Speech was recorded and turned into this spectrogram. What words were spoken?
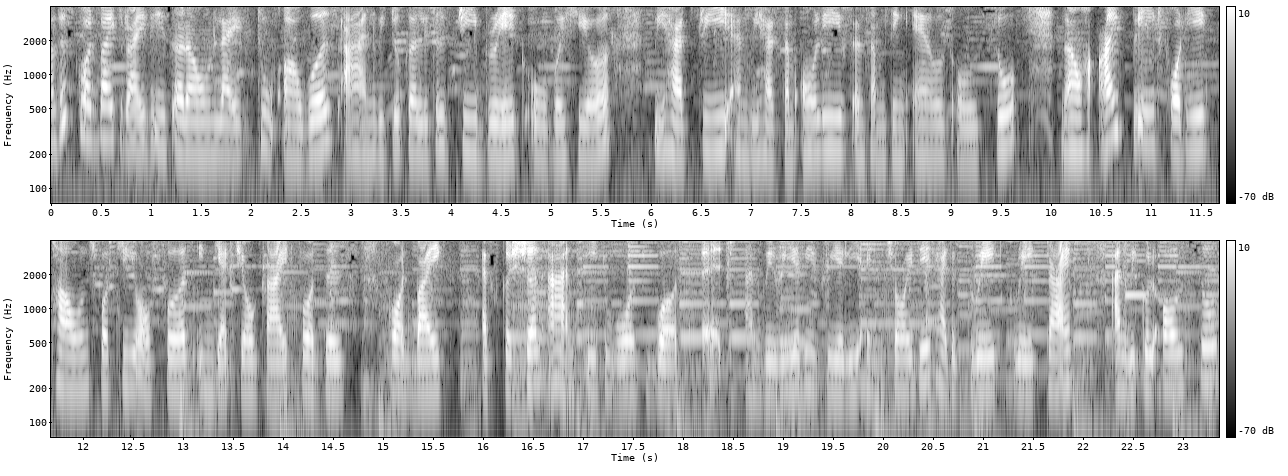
Now this quad bike ride is around like two hours and we took a little tea break over here. We had tea and we had some olives and something else also. Now i paid 48 pounds for three offers in get your guide for this quad bike excursion and it was worth it. And we really really enjoyed it had a great great time. And we could also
